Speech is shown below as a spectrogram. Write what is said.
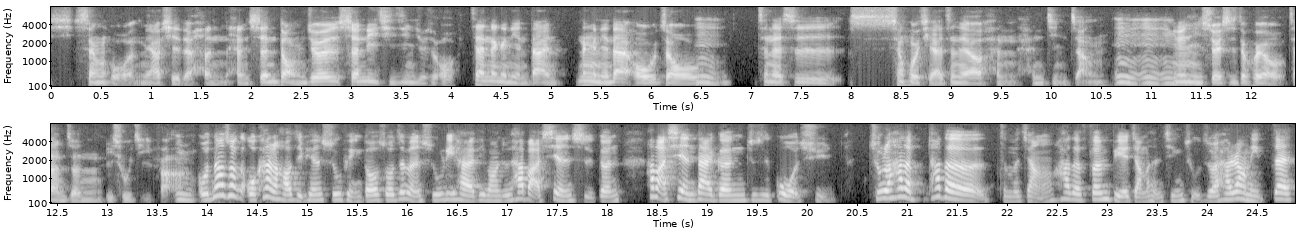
生活描写的很很生动，你就会身临其境，就说哦，在那个年代，那个年代欧洲，嗯真的是生活起来真的要很很紧张，嗯嗯嗯因为你随时都会有战争一触即发。嗯，我那时候我看了好几篇书评，都说这本书厉害的地方就是他把现实跟他把现代跟就是过去，除了他的他的怎么讲，他的分别讲的很清楚之外，他让你在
